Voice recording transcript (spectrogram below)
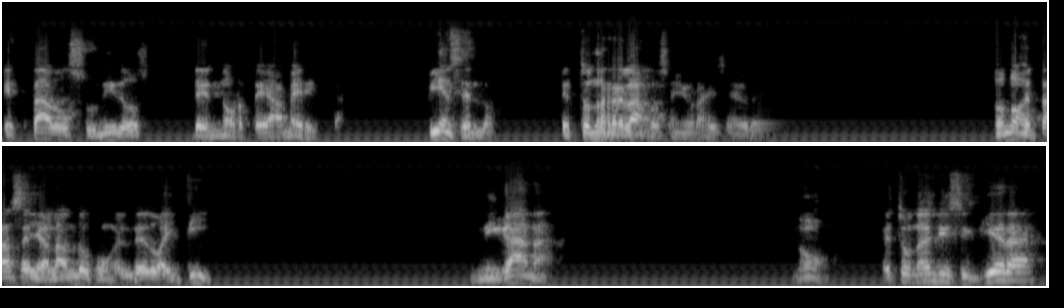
Estados Unidos de Norteamérica. Piénsenlo. Esto no es relajo, señoras y señores. no nos está señalando con el dedo Haití, ni Ghana. No, esto no es ni siquiera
